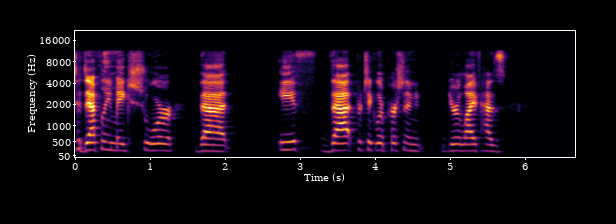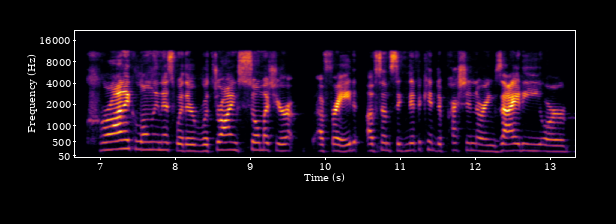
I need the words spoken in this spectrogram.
to definitely make sure that if that particular person in your life has chronic loneliness where they're withdrawing so much you're afraid of some significant depression or anxiety or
